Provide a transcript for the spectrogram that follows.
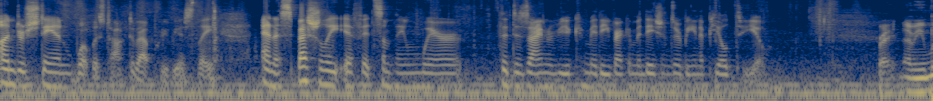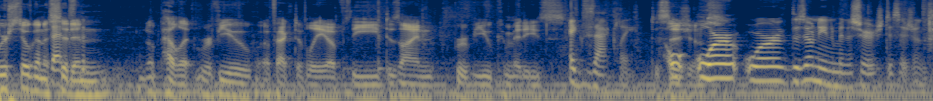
understand what was talked about previously. And especially if it's something where the design review committee recommendations are being appealed to you. Right. I mean, we're still going to sit in appellate review effectively of the design review committee's. Exactly. Decisions. Or, or the zoning administrator's decisions,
